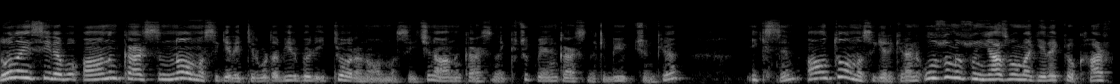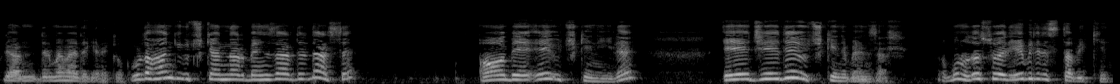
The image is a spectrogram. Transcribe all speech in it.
Dolayısıyla bu A'nın karşısının ne olması gerekir? Burada 1 bölü 2 oranı olması için A'nın karşısındaki küçük, B'nin karşısındaki büyük çünkü. X'in 6 olması gerekir. Yani uzun uzun yazmama gerek yok. Harflendirmeme de gerek yok. Burada hangi üçgenler benzerdir derse ABE üçgeni ile ECD üçgeni benzer. Bunu da söyleyebiliriz tabii ki.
